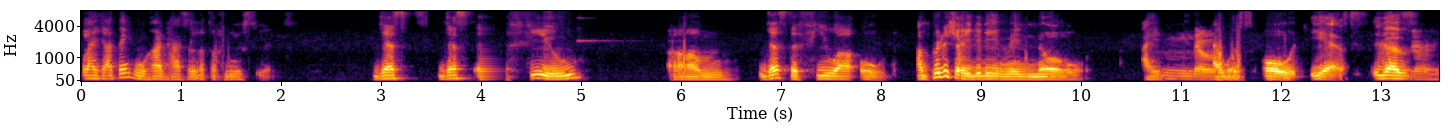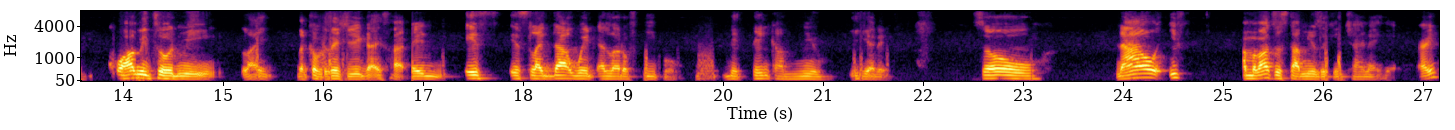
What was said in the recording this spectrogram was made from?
like I think Wuhan has a lot of new students. Just just a few, um, just a few are old. I'm pretty sure you didn't even know I Mm, No. I was old. Yes, because Yeah. Kwame told me like the conversation you guys had, and it's it's like that with a lot of people. They think I'm new. You get it? So now, if I'm about to start music in China again, right?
